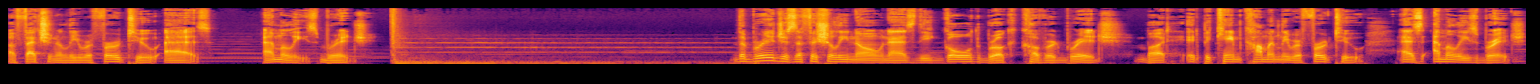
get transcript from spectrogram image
affectionately referred to as Emily's Bridge. The bridge is officially known as the Goldbrook Covered Bridge, but it became commonly referred to as Emily's Bridge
